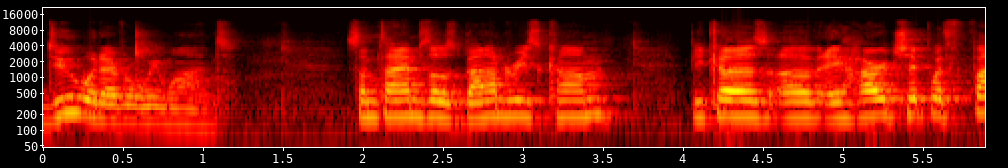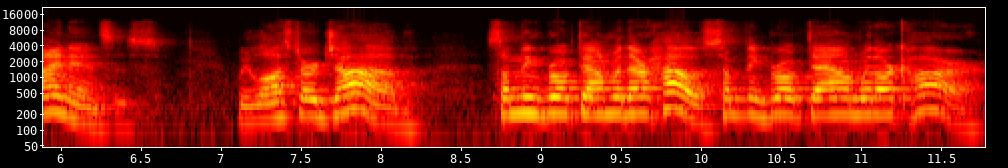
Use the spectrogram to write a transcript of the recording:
do whatever we want. Sometimes those boundaries come because of a hardship with finances. We lost our job Something broke down with our house, something broke down with our car.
